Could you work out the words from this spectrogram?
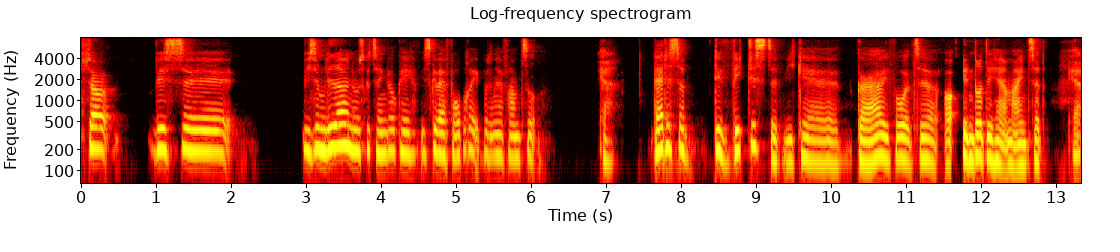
Så hvis, øh, Vi som ledere nu skal tænke, okay, vi skal være forberedt på den her fremtid. Ja. Hvad er det så det vigtigste, vi kan gøre i forhold til at ændre det her mindset? Ja.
